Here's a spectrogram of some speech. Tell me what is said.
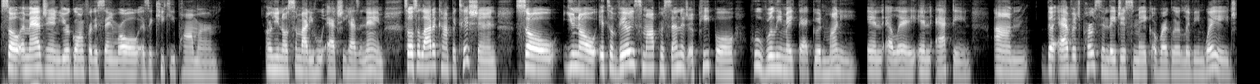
So imagine you're going for the same role as a Keke Palmer or you know somebody who actually has a name. So it's a lot of competition. So you know it's a very small percentage of people who really make that good money in la in acting. Um, the average person they just make a regular living wage.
